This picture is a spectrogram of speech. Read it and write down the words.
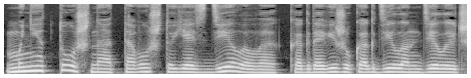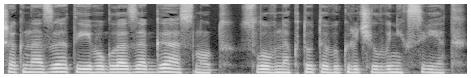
Мне тошно от того, что я сделала, когда вижу, как Дилан делает шаг назад, и его глаза гаснут, словно кто-то выключил в них свет.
